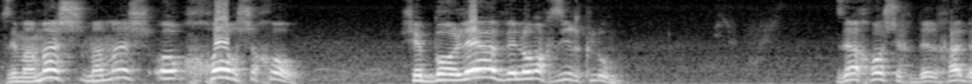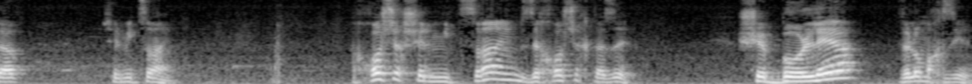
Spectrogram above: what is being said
זה ממש ממש אור חור שחור, שבולע ולא מחזיר כלום. זה החושך, דרך אגב, של מצרים. החושך של מצרים זה חושך כזה, שבולע ולא מחזיר.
